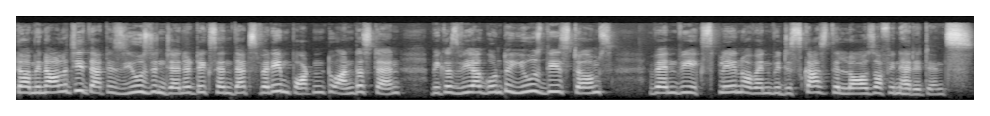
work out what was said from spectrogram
terminology that is used in genetics and that's very important to understand because we are going to use these terms when we explain or when we discuss the laws of inheritance.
